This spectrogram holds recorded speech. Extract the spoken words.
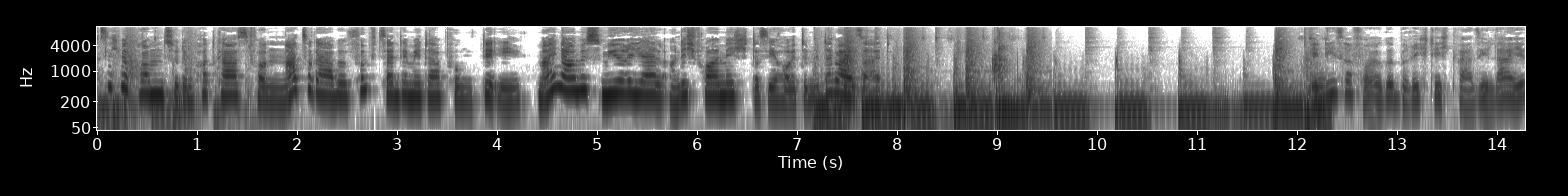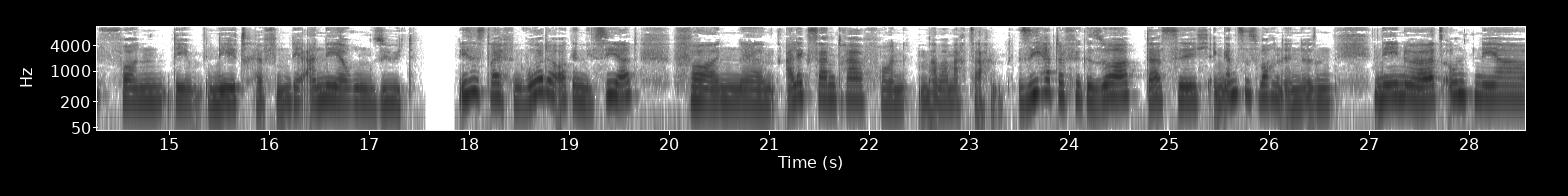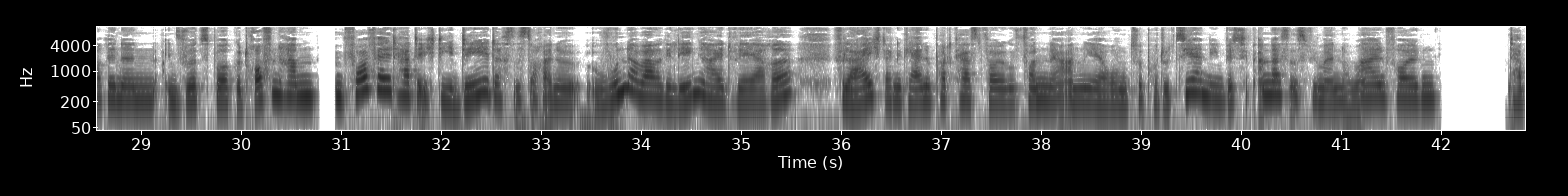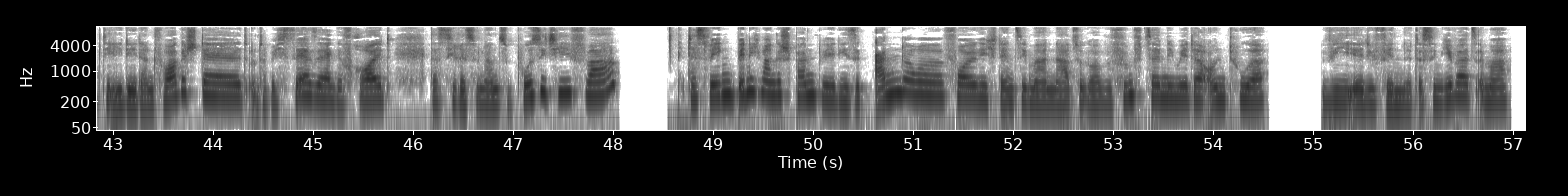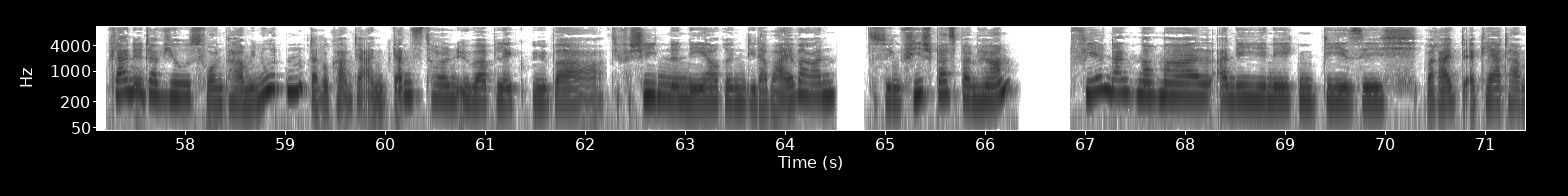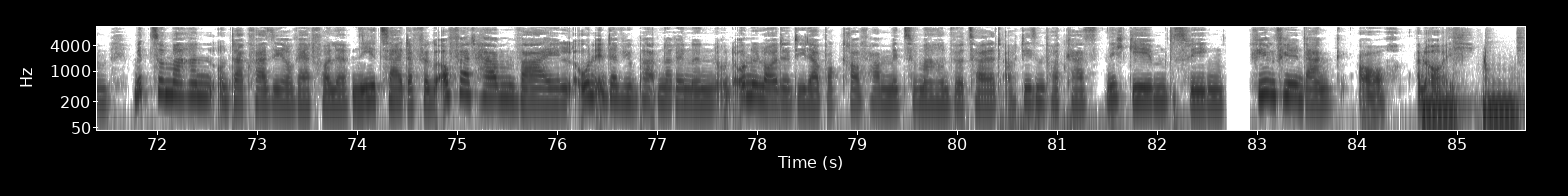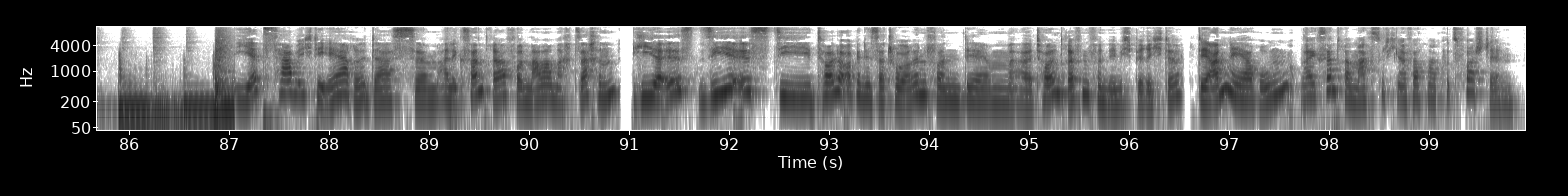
Herzlich willkommen zu dem Podcast von nahtzugabe 5cm.de. Mein Name ist Muriel und ich freue mich, dass ihr heute mit dabei seid. In dieser Folge berichte ich quasi live von dem Nähtreffen der Annäherung Süd. Dieses Treffen wurde organisiert von äh, Alexandra von Mama macht Sachen. Sie hat dafür gesorgt, dass sich ein ganzes Wochenende Nähnerds und Näherinnen in Würzburg getroffen haben. Im Vorfeld hatte ich die Idee, dass es doch eine wunderbare Gelegenheit wäre, vielleicht eine kleine Podcast-Folge von der Annäherung zu produzieren, die ein bisschen anders ist wie meine normalen Folgen habe die Idee dann vorgestellt und habe mich sehr, sehr gefreut, dass die Resonanz so positiv war. Deswegen bin ich mal gespannt, wie diese andere Folge, ich nenne sie mal Nahtzugabe 5 cm on Tour, wie ihr die findet. Es sind jeweils immer kleine Interviews vor ein paar Minuten. Da bekommt ihr einen ganz tollen Überblick über die verschiedenen Näherinnen, die dabei waren. Deswegen viel Spaß beim Hören. Vielen Dank nochmal an diejenigen, die sich bereit erklärt haben, mitzumachen und da quasi ihre wertvolle Nähzeit dafür geopfert haben, weil ohne Interviewpartnerinnen und ohne Leute, die da Bock drauf haben, mitzumachen, wird es halt auch diesen Podcast nicht geben. Deswegen vielen, vielen Dank auch an euch. Jetzt habe ich die Ehre, dass ähm, Alexandra von Mama macht Sachen hier ist. Sie ist die tolle Organisatorin von dem äh, tollen Treffen, von dem ich berichte, der Annäherung. Alexandra, magst du dich einfach mal kurz vorstellen?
